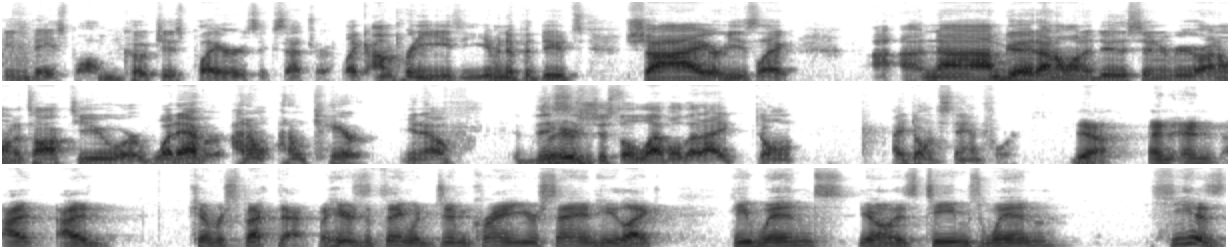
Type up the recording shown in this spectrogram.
in baseball, Hmm. coaches, players, etc. Like I'm pretty easy, even if a dude's shy or he's like, "Uh, uh, "Nah, I'm good. I don't want to do this interview, or I don't want to talk to you, or whatever." I don't. I don't care. You know, this is just a level that I don't. I don't stand for. Yeah, and and I I can respect that. But here's the thing with Jim Crane, you're saying he like he wins, you know, his teams win. He has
